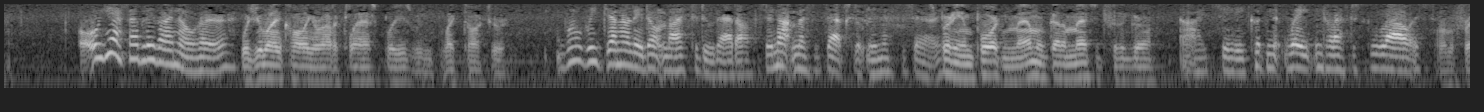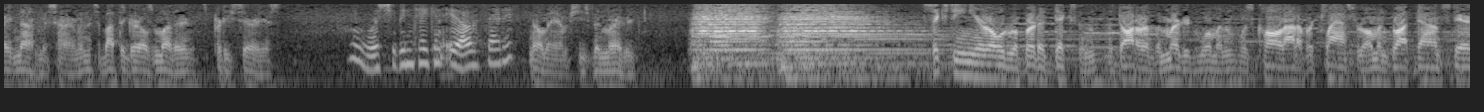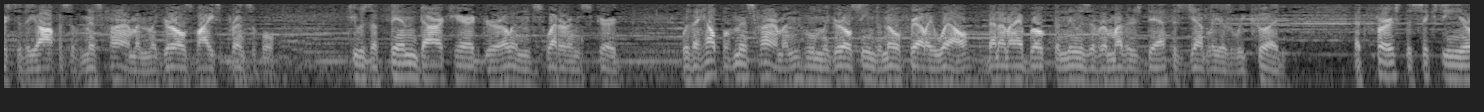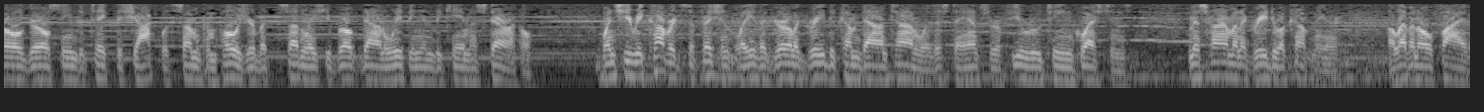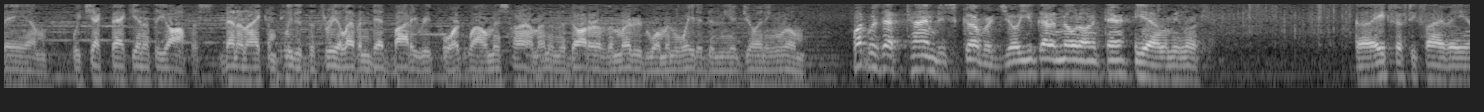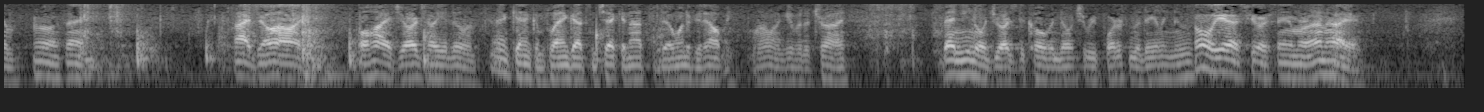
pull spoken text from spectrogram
Oh, yes, I believe I know her. Would you mind calling her out of class, please? We'd like to talk to her. Well, we generally don't like to do that, officer, not unless it's absolutely necessary. It's pretty important, ma'am. We've got a message for the girl. I see. Couldn't it wait until after school hours? I'm afraid not, Miss Harmon. It's about the girl's mother. and It's pretty serious. Oh, has she been taken ill? Is that it? No, ma'am. She's been murdered. 16 year old Roberta Dixon, the daughter of the murdered woman, was called out of her classroom and brought downstairs to the office of Miss Harmon, the girl's vice principal. She was a thin, dark haired girl in sweater and skirt. With the help of Miss Harmon, whom the girl seemed to know fairly well, Ben and I broke the news of her mother's death as gently as we could. At first, the 16 year old girl seemed to take the shock with some composure, but suddenly she broke down weeping and became hysterical. When she recovered sufficiently, the girl agreed to come downtown with us to answer a few routine questions. Miss Harmon agreed to accompany her. 11.05 a.m. We checked back in at the office. Ben and I completed the 311 dead body report while Miss Harmon and the daughter of the murdered woman waited in the adjoining room. What was that time discovered, Joe? You got a note on it there? Yeah, let me look. Uh, 8.55 a.m. Oh, thanks. Hi, Joe. How are you? Oh, hi, George. How you doing? I can't complain. Got some checking out to do. I wonder if you'd help me. Well, I'll give it a try. Ben, you know George DeCoven, don't you? Reporter from the Daily News? Oh, yeah, sure. Seen him around. Hi.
